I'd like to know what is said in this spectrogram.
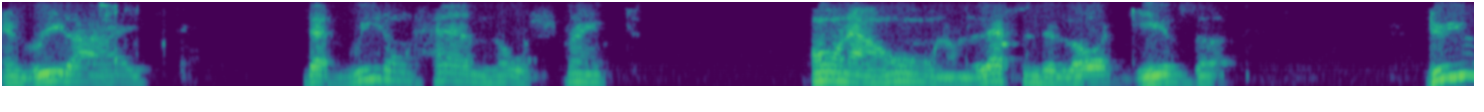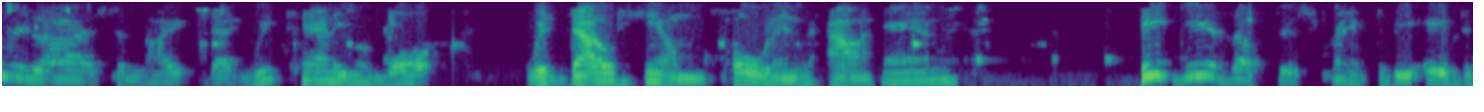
and realize that we don't have no strength on our own unless the Lord gives us? Do you realize tonight that we can't even walk without him holding our hand? He gives us this strength to be able to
